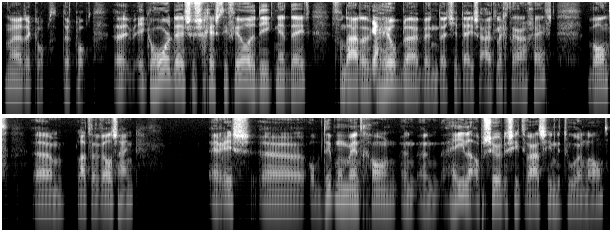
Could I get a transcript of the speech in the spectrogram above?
Nee, dat klopt. Dat klopt. Uh, ik hoor deze suggestie veel die ik net deed. Vandaar dat ik Ja. heel blij ben dat je deze uitleg eraan geeft. Want, ehm, laten we wel zijn, er is eh, op dit moment gewoon een, een hele absurde situatie in de Tour aan de hand.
